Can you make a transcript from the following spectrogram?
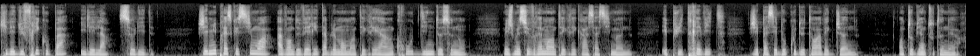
Qu'il ait du fric ou pas, il est là, solide. J'ai mis presque six mois avant de véritablement m'intégrer à un crew digne de ce nom, mais je me suis vraiment intégré grâce à Simone. Et puis très vite, j'ai passé beaucoup de temps avec John. En tout bien tout honneur.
